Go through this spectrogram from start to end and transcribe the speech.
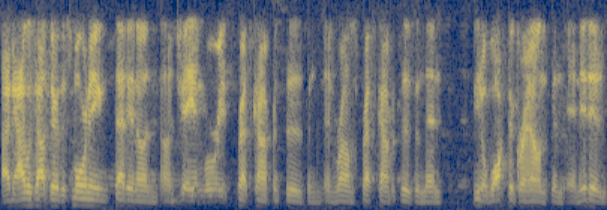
I, I was out there this morning, sat in on on Jay and Rory's press conferences and, and Rahm's press conferences, and then you know walked the grounds, and and it is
